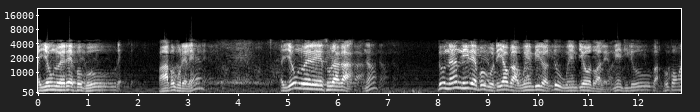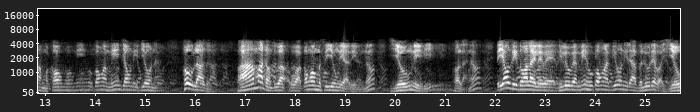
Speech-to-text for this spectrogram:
အယုံလွယ်တဲ့ပုဂ္ဂိုလ်တဲ့ဘာပုဂ္ဂိုလ်တဲ့လဲ အယုံလွယ်တယ်ဆိုတာကနော်သူနန်းနီးတဲ့ပုဂ္ဂိုလ်တယောက်ကဝင်ပြီးတော့သူ့ဝင်ပြောသွားလဲမင်းဒီလိုကဟိုကောင်ကမကောင်းဘူးမင်းဟိုကောင်ကမင်းအကြောင်းနေပြောနေဟုတ်လားဆိုဘာမှတော့ तू ကဟိုကကောင်းကောင်းမစည်းရုံးလိုက်ရသေးဘူးနော်ယုံနေပြီဟုတ်လားနော်တယောက်စီသွားလိုက်လည်းပဲဒီလိုပဲမင်းဟိုကောင်ကပြောနေတာဘလို့တဲ့ပေါ့ယုံ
